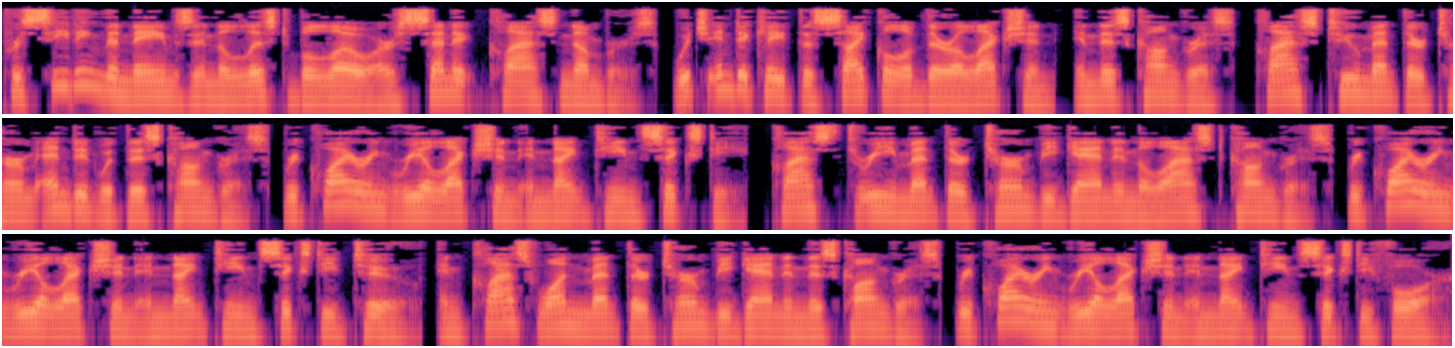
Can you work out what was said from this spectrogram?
Preceding the names in the list below are Senate class numbers, which indicate the cycle of their election. In this Congress, Class II meant their term ended with this Congress, requiring re election in 1960, Class III meant their term began in the last Congress, requiring re election in 1962, and Class I meant their term began in this Congress, requiring re election in 1964.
